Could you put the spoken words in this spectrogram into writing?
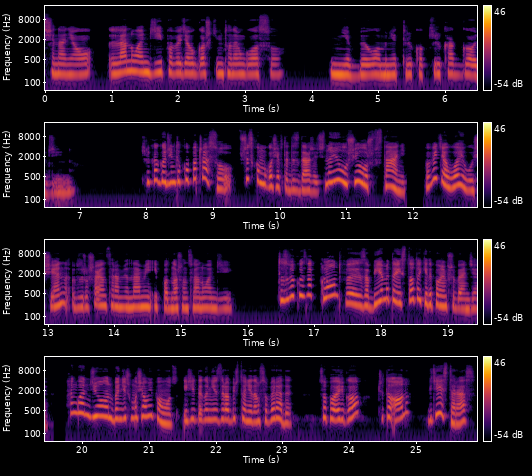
się na nią, Lan Wangji powiedział gorzkim tonem głosu. Nie było mnie tylko kilka godzin. Kilka godzin to kupa czasu. Wszystko mogło się wtedy zdarzyć. No już, już, wstań. Powiedział Wei Wuxian, wzruszając ramionami i podnosząc Lan Wangji. To zwykły znak klątwy. Zabijemy tę istotę, kiedy powiem przybędzie. Han Guangjun, będziesz musiał mi pomóc. Jeśli tego nie zrobisz, to nie dam sobie rady. Złapałeś go? Czy to on? Gdzie jest teraz?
